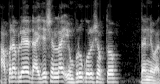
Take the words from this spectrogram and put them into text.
आपण आपल्या डायजेशनला इम्प्रूव्ह करू शकतो. धन्यवाद.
